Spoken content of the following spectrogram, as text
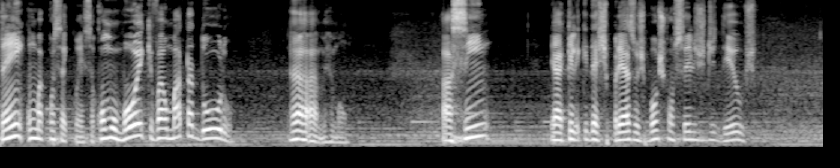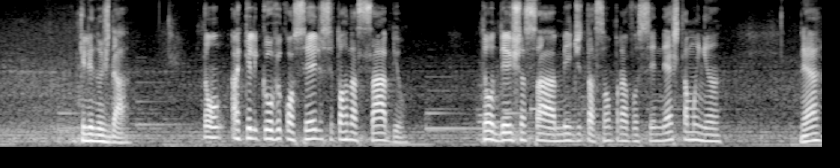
Tem uma consequência. Como o boi que vai ao matadouro. Ah, meu irmão. Assim é aquele que despreza os bons conselhos de Deus que ele nos dá. Então, aquele que ouve o conselho se torna sábio. Então, eu deixo essa meditação para você nesta manhã, né?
